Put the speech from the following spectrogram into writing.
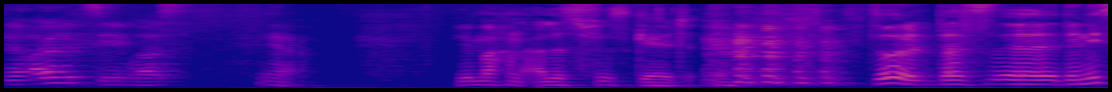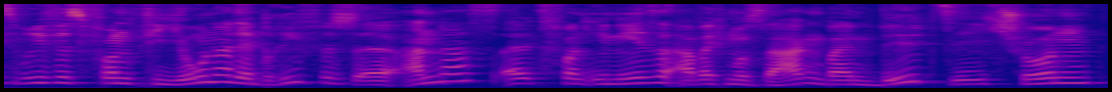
äh, eure Zebras. Ja. Wir machen alles fürs Geld. So, das, äh, der nächste Brief ist von Fiona. Der Brief ist äh, anders als von Emese, aber ich muss sagen, beim Bild sehe ich schon.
